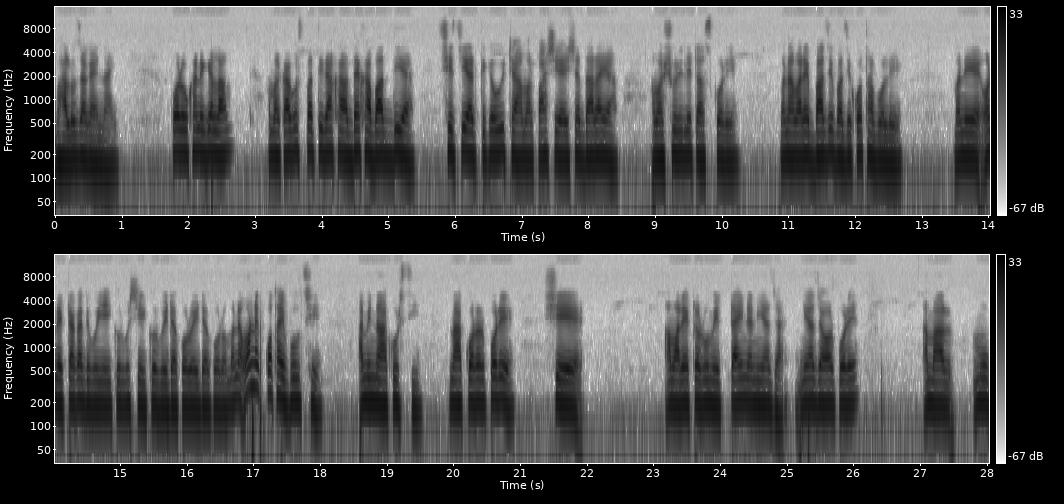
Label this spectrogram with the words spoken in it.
ভালো জায়গায় নাই। পরে ওখানে গেলাম আমার কাগজপাতি রাখা, দেখা বাদ দিয়া সে চেয়ার থেকে উঠে আমার পাশে এসে দাঁড়ায়া আমার শরীরে টাচ করে। মানে আমার বাজে বাজে কথা বলে। মানে অনেক টাকা দেবো, এই করব, সেই করব, এটা করো এটা করো। মানে অনেক কথাই বলছে। আমি না করছি। না করার পরে সে আমার একটা রুমে টাইনা নিয়ে যায়। নিয়ে যাওয়ার পরে আমার মুখ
